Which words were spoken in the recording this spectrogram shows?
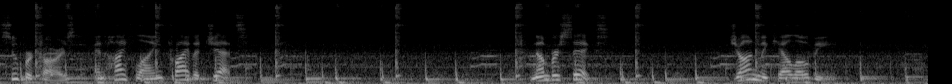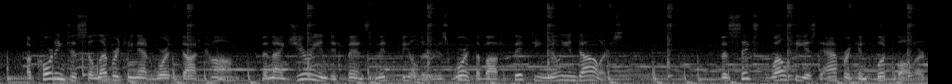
supercars, and high-flying private jets. Number 6. John Mikel Obi. According to CelebrityNetWorth.com, the Nigerian defense midfielder is worth about $50 million. The sixth wealthiest African footballer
